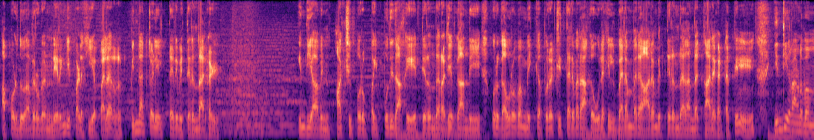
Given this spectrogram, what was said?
அப்பொழுது அவருடன் நெருங்கி பழகிய பலர் பின்னாட்களில் தெரிவித்திருந்தார்கள். இந்தியாவின் ஆட்சி பொறுப்பை புதிதாக ஏற்றிருந்த ராஜீவ்காந்தி ஒரு கௌரவம் மிக்க புரட்சித் தலைவராக உலகில் வலம் பெற ஆரம்பித்திருந்த அந்த காலகட்டத்தில் இந்திய ராணுவம்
